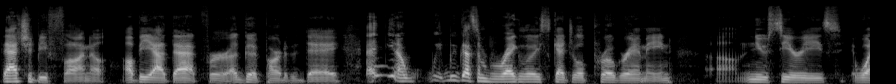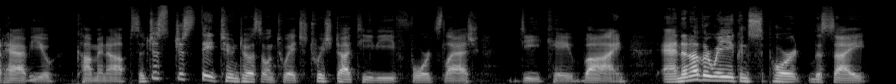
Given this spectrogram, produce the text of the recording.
that should be fun. I'll I'll be at that for a good part of the day, and you know we we've got some regularly scheduled programming um, new series, what have you, coming up. So just just stay tuned to us on Twitch, twitch.tv forward slash DKVine. And another way you can support the site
